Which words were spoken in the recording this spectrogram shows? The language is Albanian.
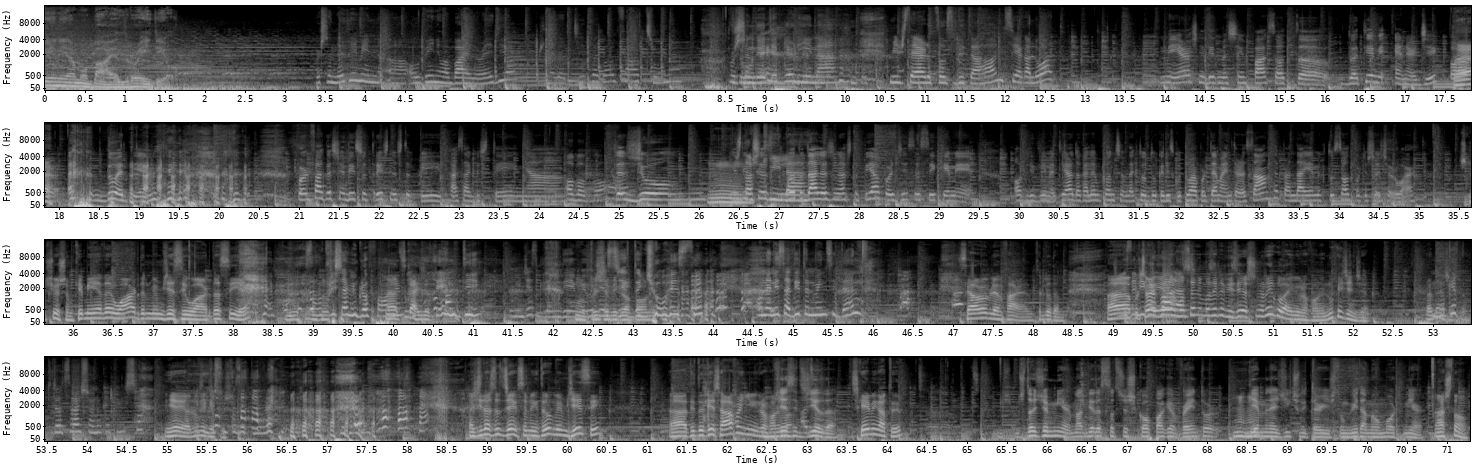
Albania Mobile Radio Përshëndetje jemi në uh, Albania Mobile Radio Përshëndetje të gjithë dhe gotë sa të quna Përshëndetje Blerina Mirë se erdhët sot në ditë të hënë Si e kaluat? Mirë, është një ditë me shi në fakt sot uh, duhet të jemi energjik, por eh. duhet të jemi. Por në fakt është një ditë që të rrish në shtëpi, të hash ca gështenja, o bo bo, të zë gjumi, mm. një ditë që s'do të dalësh nga shtëpia, por gjithsesi kemi obligime të tjera, do kalojmë këndshëm dhe këtu duke diskutuar për tema interesante, prandaj jemi këtu sot për t'ju shoqëruar. Shkëlqyeshëm, kemi edhe Wardën, mirëmëngjesi Warda, si je? Po, sa më prisha mikrofonin, të skaj gjithë. Tenti, mirëmëngjesi Blendi, mirëmëngjesi gjithë dëgjuesit. Unë e nisa ditën me incident. S'ka problem fare, të lutem. Ëh, por çfarë jeni? Mos e mos e lëviz, është në rregull ai mikrofoni, nuk e gjen gjë. Prandaj. Nuk e do të thuash se nuk e kisha. Jo, jo, nuk e ke prishur. A gjithashtu Jackson këtu, mirëmëngjesi. A ti do të kesh afër një mikrofon? Mirëmëngjesi të gjithëve. Ç'kemi nga ty? Çdo gjë mirë, madje edhe sot që është koha pak e vrenjtur, mm -hmm. ndjehem energjik çuditërisht, u ngrita me humor të mirë. Ashtu.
